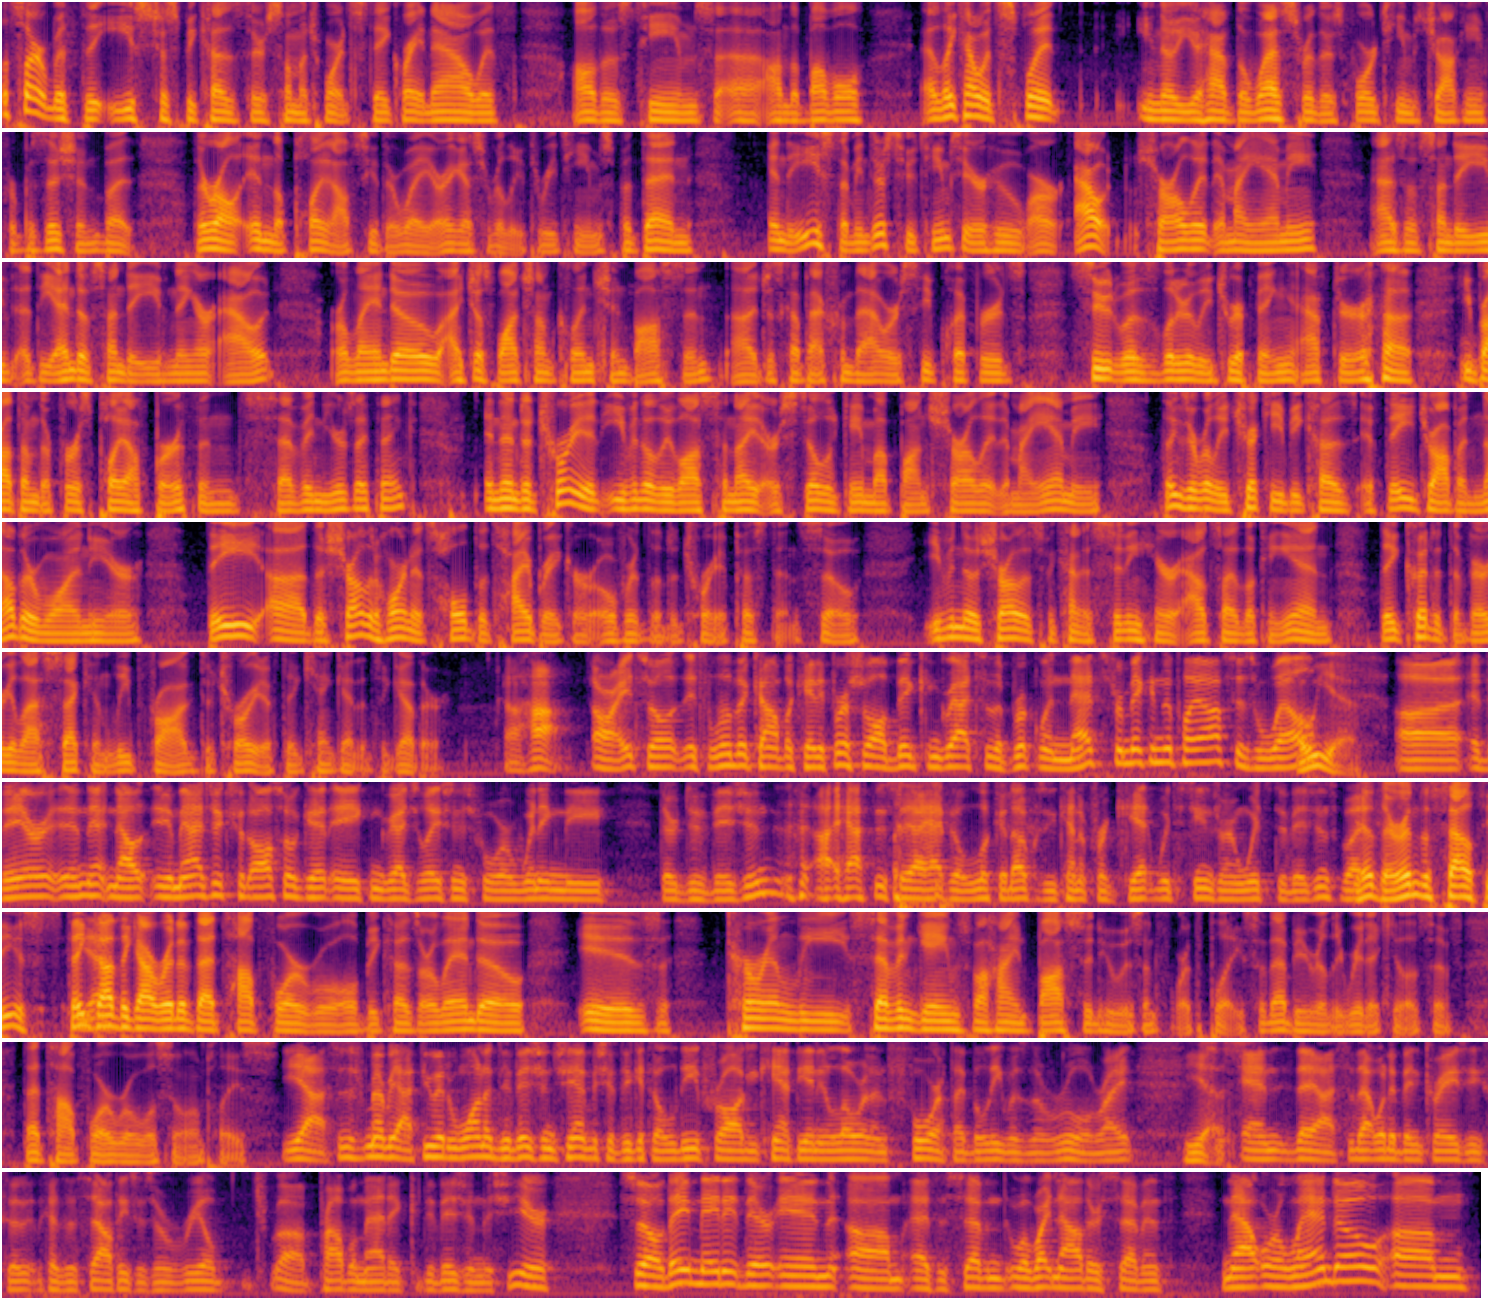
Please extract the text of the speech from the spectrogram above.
Let's start with the East, just because there's so much more at stake right now with all those teams uh, on the bubble. I like how it's split. You know, you have the West where there's four teams jockeying for position, but they're all in the playoffs either way, or I guess really three teams. But then in the East, I mean, there's two teams here who are out. Charlotte and Miami, as of Sunday eve- at the end of Sunday evening, are out. Orlando, I just watched them clinch in Boston. Uh, just got back from that, where Steve Clifford's suit was literally dripping after uh, he brought them their first playoff berth in seven years, I think. And then Detroit, even though they lost tonight, are still a game up on Charlotte and Miami. Things are really tricky because if they drop another one here, they uh, the Charlotte Hornets hold the tiebreaker over the Detroit Pistons. So even though Charlotte's been kind of sitting here outside looking in, they could at the very last second leapfrog Detroit if they can't get it together. Aha. All right. So it's a little bit complicated. First of all, big congrats to the Brooklyn Nets for making the playoffs as well. Oh, yeah. Uh, they're in there now. The Magic should also get a congratulations for winning the their division. I have to say, I have to look it up because you kind of forget which teams are in which divisions. But Yeah, they're in the Southeast. Thank God they got rid of that top four rule because Orlando is currently seven games behind Boston, who is in fourth place. So that'd be really ridiculous if that top four rule was still in place. Yeah, so just remember, yeah, if you had won a division championship, you get to leapfrog. You can't be any lower than fourth, I believe, was the rule, right? Yes. So- and yeah, so that would have been crazy so, because the Southeast is a real uh, problematic division this year. So they made it. They're in um, as a seventh. Well, right now they're seventh. Now Orlando. Um,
